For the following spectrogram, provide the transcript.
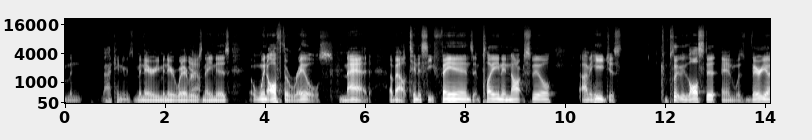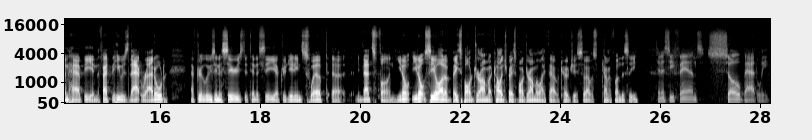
Man- I can't even Mainieri, Mainieri, whatever Yeah. his name is, went off the rails, mad about Tennessee fans and playing in Knoxville. I mean, he just completely lost it and was very unhappy. And the fact that he was that rattled after losing a series to Tennessee after getting swept, uh, I mean, that's fun. You don't you don't see a lot of baseball drama, college baseball drama like that with coaches. So that was kind of fun to see. Tennessee fans so badly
